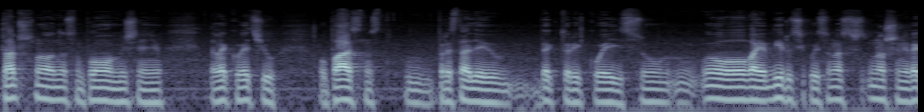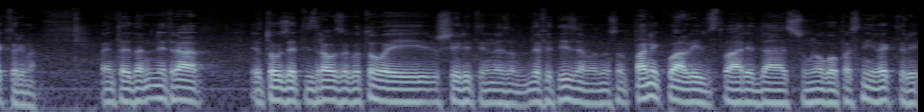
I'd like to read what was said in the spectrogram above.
tačno, odnosno po mom mišljenju, daleko veću opasnost predstavljaju vektori koji su, ovaj virusi koji su nošeni vektorima. Pojenta je da ne treba to uzeti zdravo za gotovo i širiti, ne znam, defetizam, odnosno paniku, ali stvar je da su mnogo opasniji vektori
